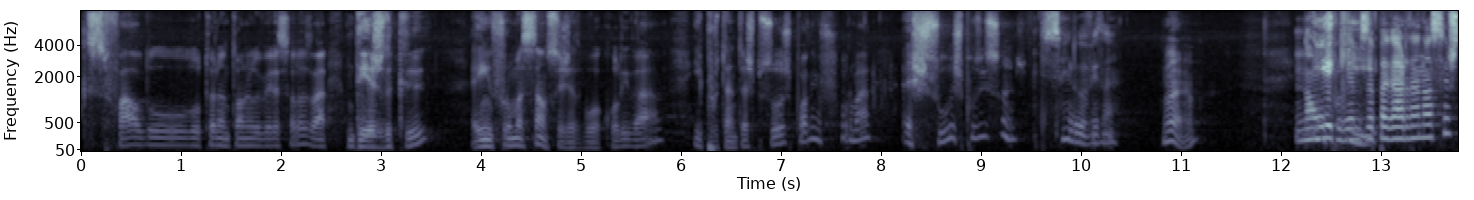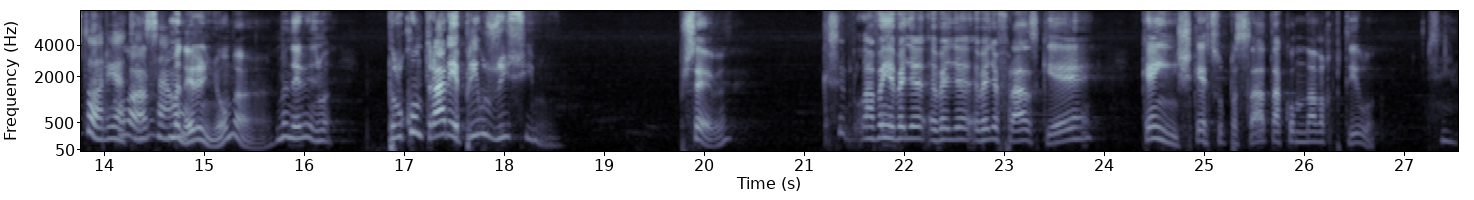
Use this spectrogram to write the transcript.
que se fale do Dr. António Oliveira Salazar, desde que a informação seja de boa qualidade e, portanto, as pessoas podem formar as suas posições. Sem dúvida. Não é? Não E o podemos aqui- apagar da nossa história, Claro, atenção. de maneira nenhuma. De maneira nenhuma. Pelo contrário, é perigosíssimo. Percebe? Lá vem a velha, a, velha, a velha frase que é quem esquece o passado está condenado a repeti-lo. Sim.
